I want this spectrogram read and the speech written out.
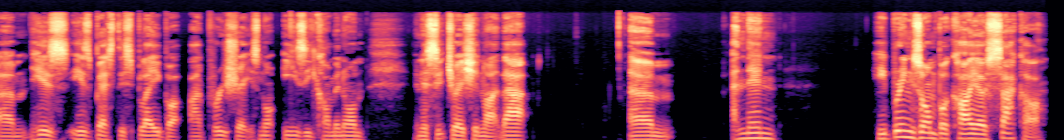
um, his his best display, but I appreciate it's not easy coming on in a situation like that. Um, and then he brings on Bukayo Saka,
